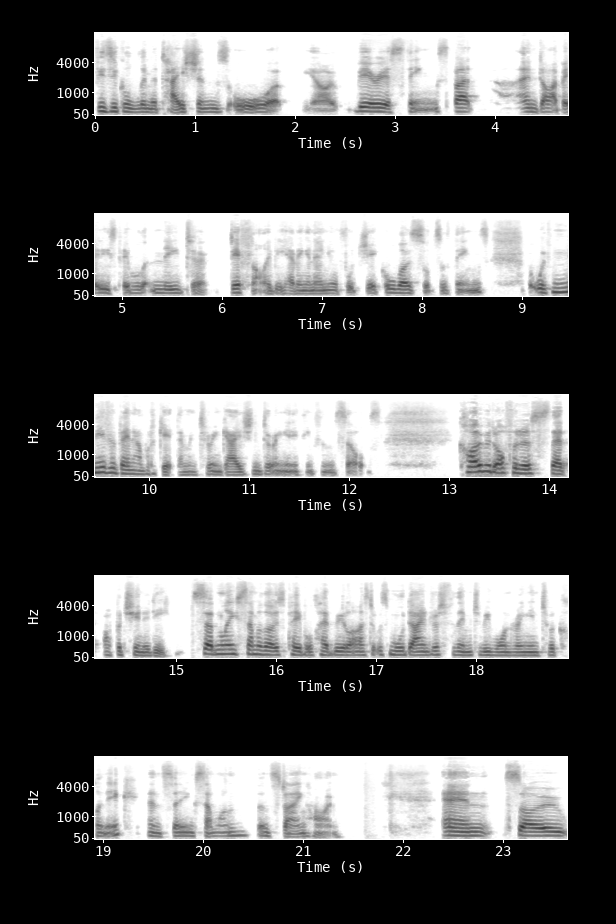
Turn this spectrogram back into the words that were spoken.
physical limitations or you know various things. But and diabetes people that need to definitely be having an annual foot check all those sorts of things. But we've never been able to get them to engage in doing anything for themselves COVID offered us that opportunity. Suddenly, some of those people had realised it was more dangerous for them to be wandering into a clinic and seeing someone than staying home. And so,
